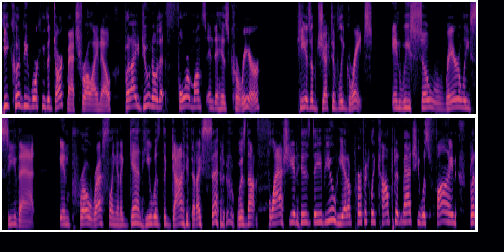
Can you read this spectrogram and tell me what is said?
He could be working the dark match for all I know, but I do know that four months into his career, he is objectively great. And we so rarely see that in pro wrestling. And again, he was the guy that I said was not flashy in his debut. He had a perfectly competent match. He was fine, but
